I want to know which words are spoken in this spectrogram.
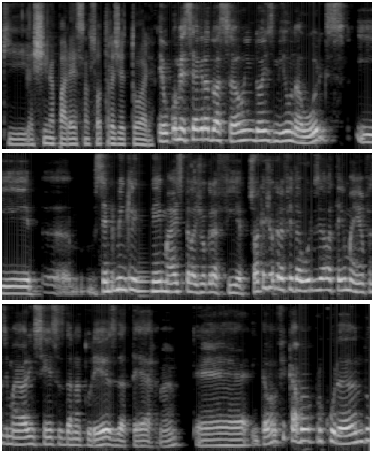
que a China aparece na sua trajetória. Eu comecei a graduação em 2000 na URGS e uh, sempre me inclinei mais pela geografia. Só que a geografia da URGS ela tem uma ênfase maior em ciências da natureza, da terra. Né? É, então eu ficava procurando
